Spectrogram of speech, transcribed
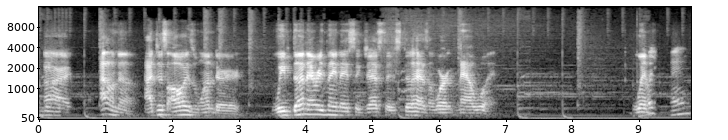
All right. I don't know. I just always wonder. We've done everything they suggested. It still hasn't worked. Now what? When? Man,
